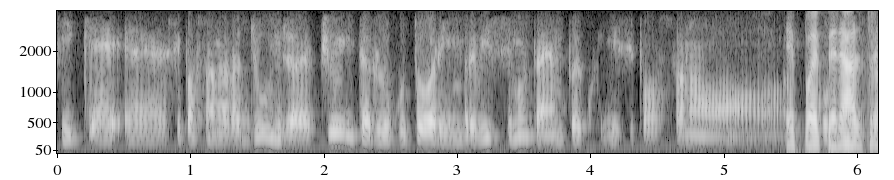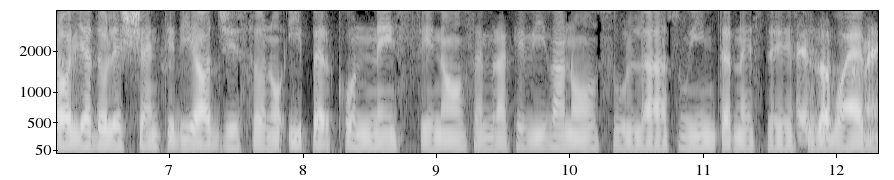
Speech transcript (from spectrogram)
sì che eh, si possano raggiungere più interlocutori in brevissimo tempo e quindi si possano... E poi peraltro gli adolescenti di oggi sono iperconnessi, no? Sembra che vivano sul, su internet e sul web,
